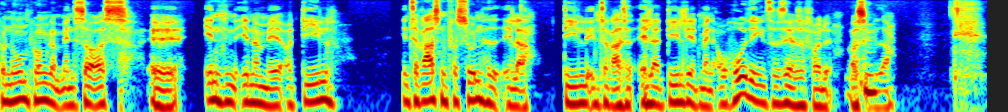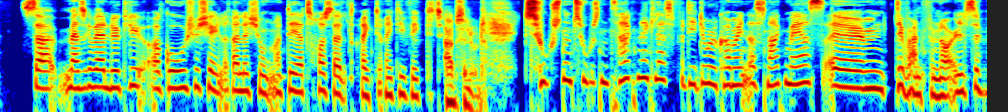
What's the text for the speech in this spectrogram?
på nogle punkter, men så også øh, enten ender med at dele interessen for sundhed, eller dele interesse, eller dele det, at man overhovedet ikke interesserer sig for det, osv. Mm. Så man skal være lykkelig og gode sociale relationer. Det er trods alt rigtig, rigtig vigtigt. Absolut. Tusind, tusind tak, Niklas, fordi du vil komme ind og snakke med os. Øhm, det var en fornøjelse.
